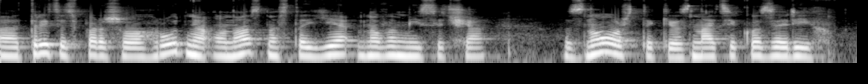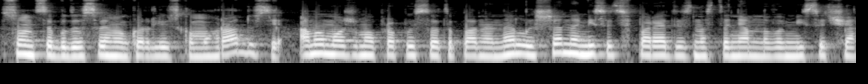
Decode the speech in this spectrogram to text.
е, 31 грудня, у нас настає новомісяча. Знову ж таки, в знаці Козиріг. Сонце буде в своєму королівському градусі, а ми можемо прописувати плани не лише на місяць вперед із настанням новомісяча,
